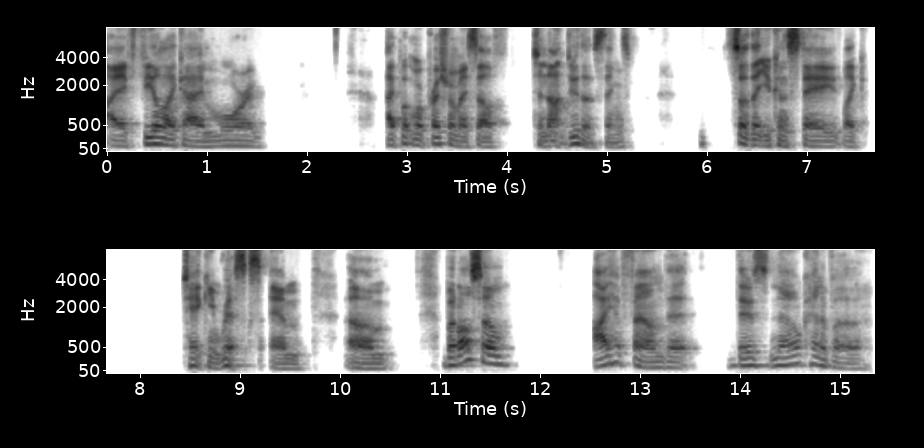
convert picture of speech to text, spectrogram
I feel like I'm more, I put more pressure on myself to not do those things so that you can stay like taking risks and um, but also i have found that there's now kind of a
